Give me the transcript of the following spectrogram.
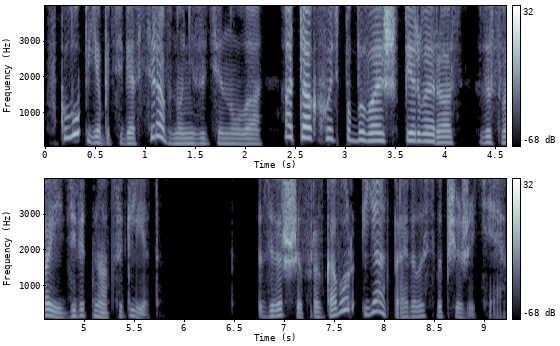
в клуб я бы тебя все равно не затянула, а так хоть побываешь в первый раз за свои девятнадцать лет. Завершив разговор, я отправилась в общежитие.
